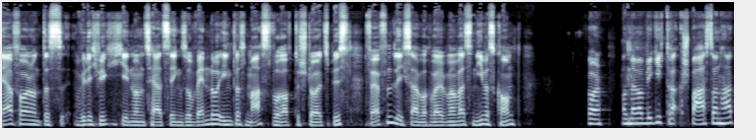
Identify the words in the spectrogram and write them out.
Ja, voll. Und das will ich wirklich jedem ans Herz legen. So, wenn du irgendwas machst, worauf du stolz bist, veröffentlich es einfach, weil man weiß nie, was kommt. Voll. Und wenn man wirklich Spaß dran hat,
